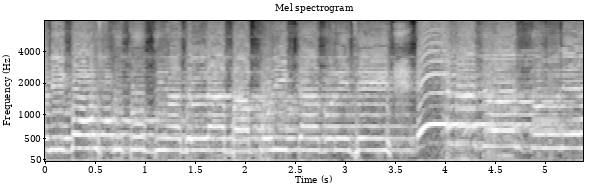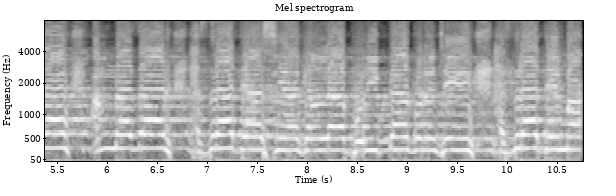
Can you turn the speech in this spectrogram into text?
অলি গৌস কুতুব দিওয়াকে আল্লাহ বা পরীক্ষা করেছে। এ নজওয়ান তরুণেরা, আম্মাজান হযরত আসিয়া আল্লাহ পরীক্ষা করেছে, হযরত মা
